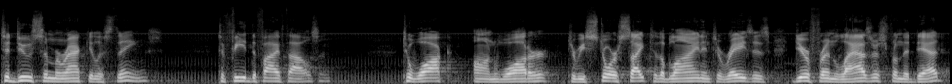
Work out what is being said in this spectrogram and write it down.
to do some miraculous things, to feed the 5,000, to walk on water, to restore sight to the blind, and to raise his dear friend Lazarus from the dead.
